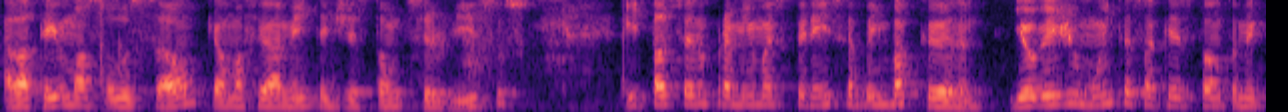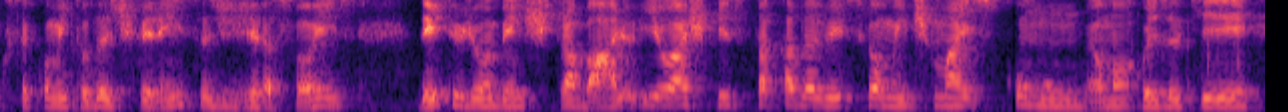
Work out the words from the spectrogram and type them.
ela tem uma solução, que é uma ferramenta de gestão de serviços, e está sendo para mim uma experiência bem bacana. E eu vejo muito essa questão também que você comentou das diferenças de gerações dentro de um ambiente de trabalho, e eu acho que isso está cada vez realmente mais comum. É uma coisa que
